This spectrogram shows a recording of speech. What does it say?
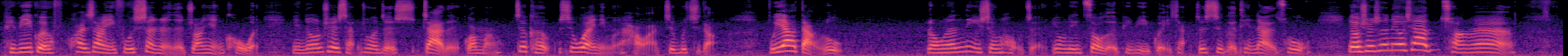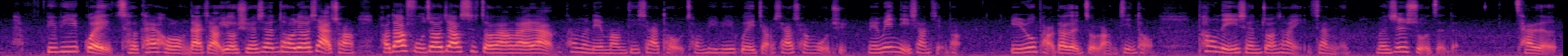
皮皮鬼换上一副圣人的庄严口吻，眼中却闪烁着使诈的光芒。这可是为你们好啊，知不知道？不要挡路！荣恩厉声吼着，用力揍了皮皮鬼一下。这是个天大的错误！有学生溜下床啊！皮皮鬼扯开喉咙大叫：“有学生偷溜下床，跑到符咒教室走廊来了！”他们连忙低下头，从皮皮鬼脚下穿过去，没命地向前跑，一路跑到了走廊尽头，砰的一声撞上一扇门，门是锁着的。惨了！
